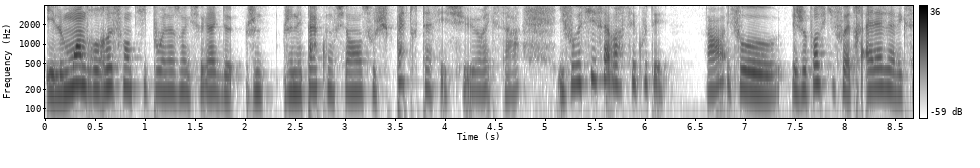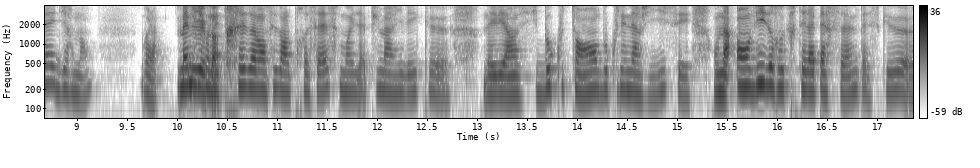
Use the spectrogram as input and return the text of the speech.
et le moindre ressenti pour une raison X ou Y de je, je n'ai pas confiance ou je suis pas tout à fait sûr, etc., il faut aussi savoir s'écouter. Hein. il faut, et je pense qu'il faut être à l'aise avec ça et dire non. Voilà. Même si on est très avancé dans le process, moi, il a pu m'arriver qu'on avait investi beaucoup de temps, beaucoup d'énergie. C'est, on a envie de recruter la personne parce que euh,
